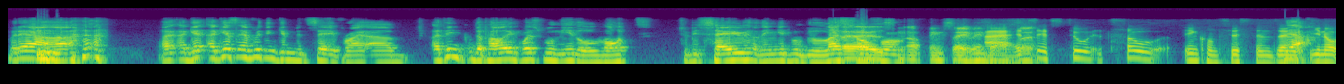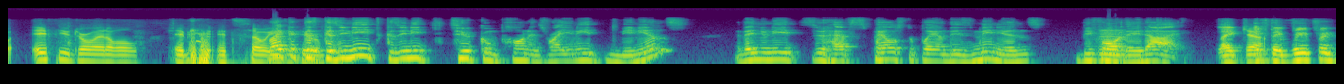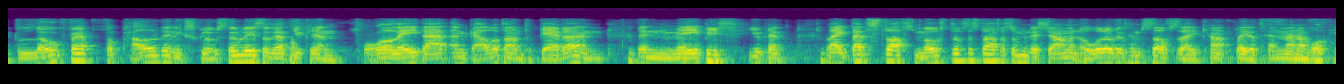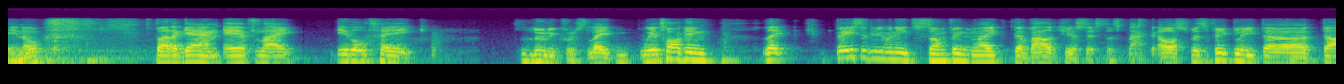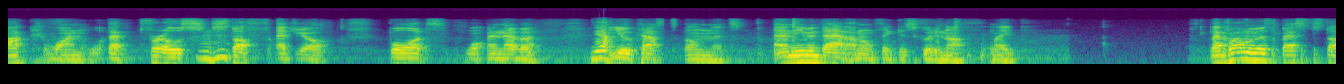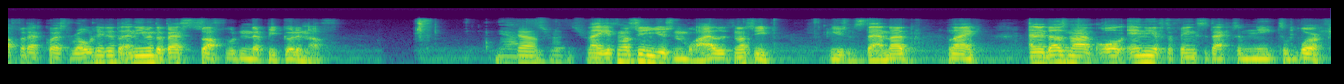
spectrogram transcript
But yeah, uh, I, I, guess, I guess everything can be saved, right? Um, I think the Paladin quest will need a lot to be saved. I think it will be less so There's for. nothing saving ah, that. it's but- it's too it's so inconsistent. And Yeah. you know, if you draw it all, it it's so Right, easy to because you need because you need two components, right? You need minions, and then you need to have spells to play on these minions before Mm. they die. Like Yeah. if they reprint Loatheb for Paladin exclusively, so that you can play that and Galvadon together, and then maybe you can like that stuffs most of the stuff. Assuming the Shaman overloaded himself, so he can't play the ten mana volcano. But again, it's like it'll take ludicrous. Like we're talking, like basically we need something like the Valkyrie Sisters back, or specifically the Dark one that throws Mhm. stuff at your board whenever Yeah. you cast on it. And even that, I don't think is good enough. Like, like the problem is the best stuff for that quest rotated, and even the best stuff wouldn't be good enough. Yeah, Yeah. That's true, that's true. Like, it's not seen used in wild, it's not seen used in standard. Like, and it doesn't have all any of the things that actually need to work.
